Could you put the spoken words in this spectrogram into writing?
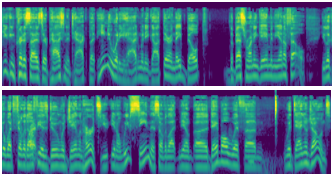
you can criticize their passing attack, but he knew what he had when he got there and they built the best running game in the NFL. You look at what Philadelphia is doing with Jalen Hurts. You you know, we've seen this over the you know, uh Daboll with um with Daniel Jones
